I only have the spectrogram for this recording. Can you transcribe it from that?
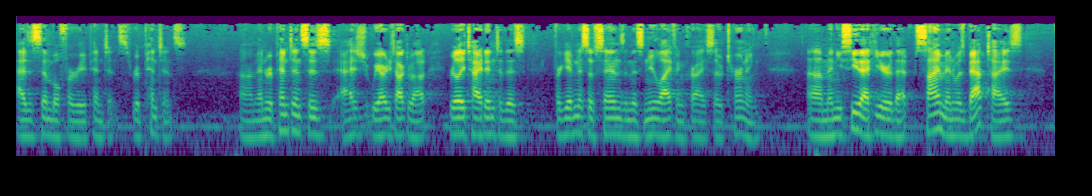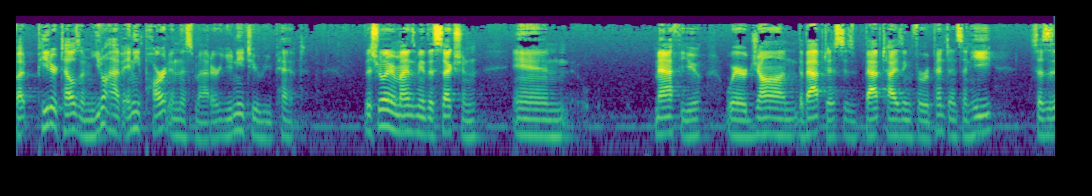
as a symbol for repentance. Repentance. Um, and repentance is, as we already talked about, really tied into this forgiveness of sins and this new life in Christ, so turning. Um, and you see that here that Simon was baptized, but Peter tells him, You don't have any part in this matter. You need to repent. This really reminds me of this section in Matthew where John the Baptist is baptizing for repentance, and he says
